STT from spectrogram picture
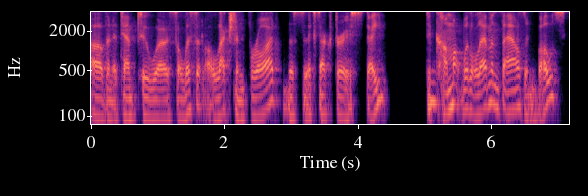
of an attempt to uh, solicit election fraud, the Secretary of State, to come up with 11,000 votes.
